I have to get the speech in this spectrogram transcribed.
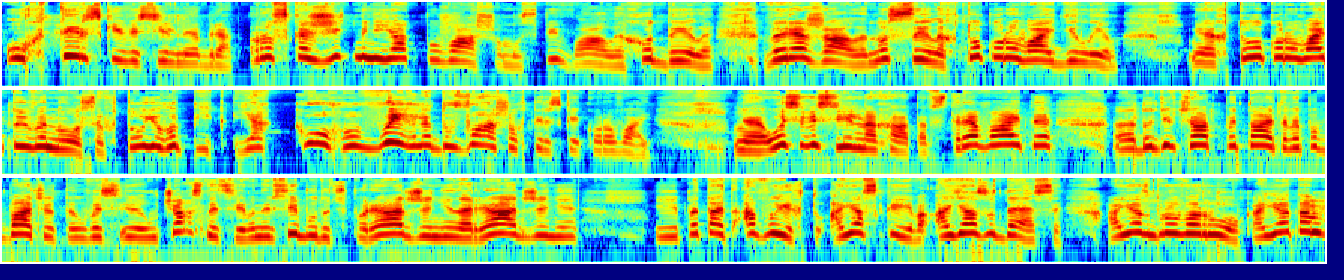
охтирський весільний обряд. Розкажіть мені, як по-вашому співали, ходили, виряжали, носили, хто коровай ділив, е, хто коровай той виносив, хто його пік, якого вигляду ваш охтирський коровай. Е, Ось весільна хата. Встрявайте е, до дівчат, питайте, ви побачите увесь учасниці, вони всі будуть споряджені, наряджені. І питайте, а ви хто? А я з Києва, а я з Одеси, а я з Броварок, а я там.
